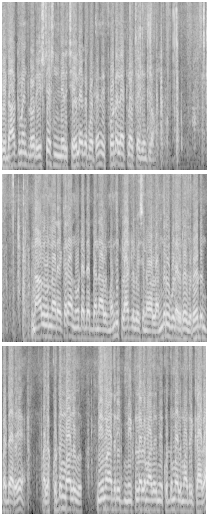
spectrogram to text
ఈ డాక్యుమెంట్లో రిజిస్ట్రేషన్ మీరు చేయలేకపోతే మీ ఫోటోలు ఎట్లా వచ్చాయి దీంట్లో నాలుగున్నర ఎకరా నూట డెబ్బై నాలుగు మంది ప్లాట్లు వేసిన వాళ్ళందరూ కూడా ఈరోజు రోడ్డును పడ్డారే. వాళ్ళ కుటుంబాలు మీ మాదిరి మీ పిల్లల మాదిరి మీ కుటుంబాల మాదిరి కాదా?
